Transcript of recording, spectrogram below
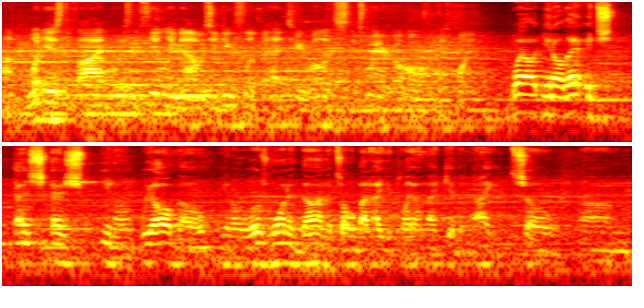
Um, what is the vibe? What is the feeling now as you do flip ahead to well, it's it's win or go home from this point? Well, you know that it's as as you know we all know. You know those one and done. It's all about how you play on that given night. So, um,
